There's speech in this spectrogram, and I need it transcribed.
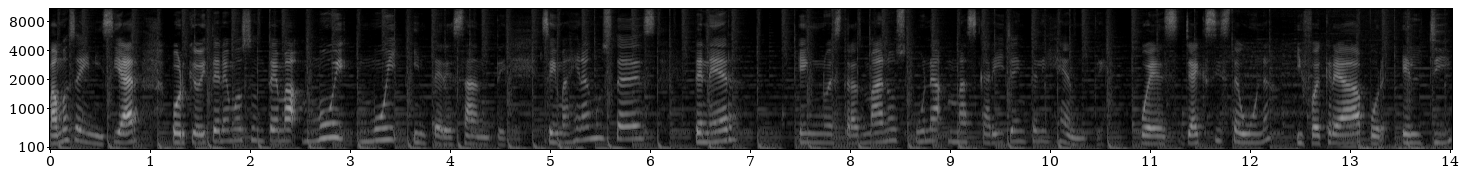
Vamos a iniciar porque hoy tenemos un tema muy, muy interesante. ¿Se imaginan ustedes tener en nuestras manos una mascarilla inteligente? Pues ya existe una y fue creada por LG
